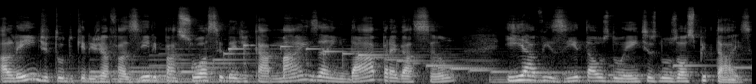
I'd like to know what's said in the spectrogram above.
além de tudo que ele já fazia, ele passou a se dedicar mais ainda à pregação e a visita aos doentes nos hospitais.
